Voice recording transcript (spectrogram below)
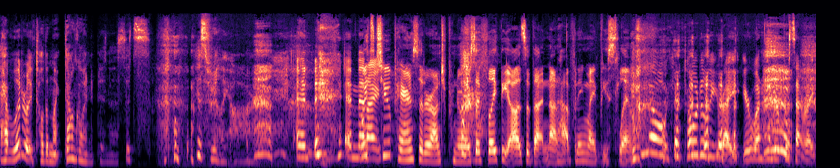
I have literally told them like, don't go into business. It's it's really hard. And and then with I, two parents that are entrepreneurs, I feel like the odds of that not happening might be slim. no, you're totally right. You're 100 percent right.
